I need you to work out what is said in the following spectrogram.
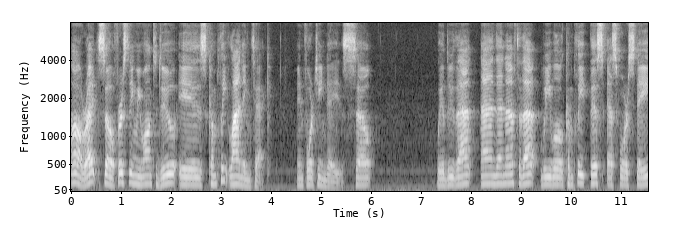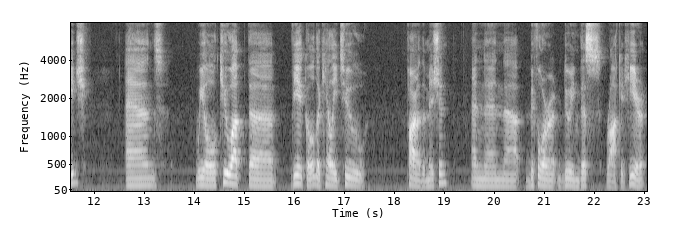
Alright, so first thing we want to do is complete landing tech in 14 days. So we'll do that and then after that we will complete this S4 stage and we'll queue up the vehicle, the Kelly 2 part of the mission and then uh, before doing this rocket here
